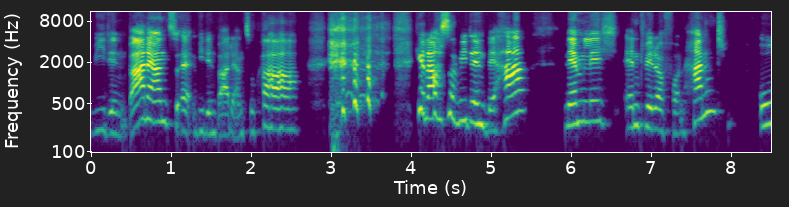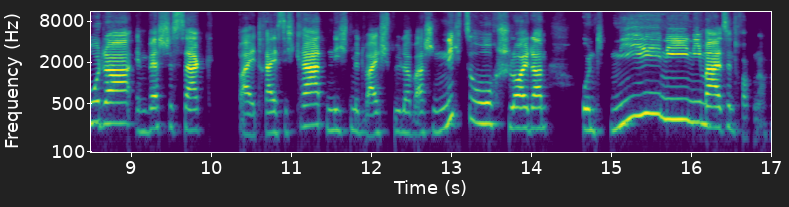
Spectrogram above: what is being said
wie den Badeanzug, äh, wie den Badeanzug, genauso wie den BH, nämlich entweder von Hand oder im Wäschesack bei 30 Grad, nicht mit Weichspüler waschen, nicht zu hoch schleudern und nie, nie, niemals in Trockner.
